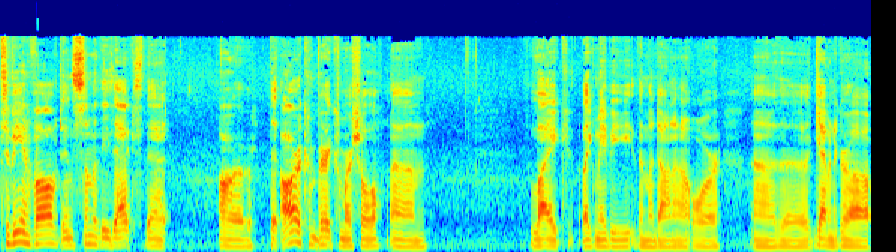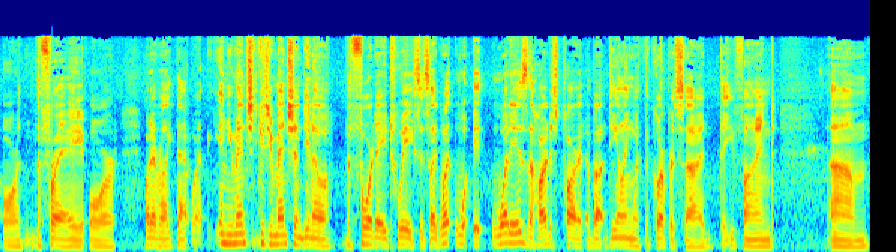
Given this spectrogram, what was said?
to be involved in some of these acts that are that are very commercial um, like like maybe the Madonna or uh, the Gavin DeGraw or the Fray or whatever like that and you mentioned because you mentioned you know the four day tweaks it's like what what, it, what is the hardest part about dealing with the corporate side that you find um,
